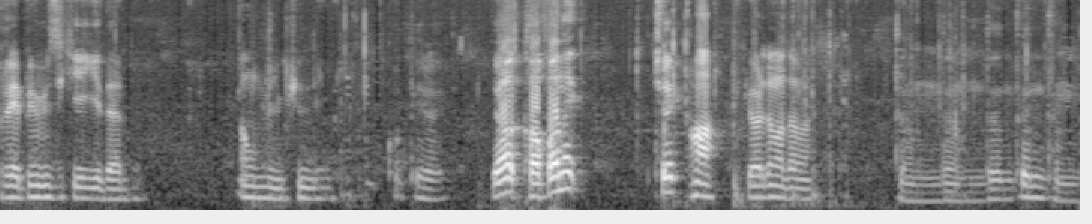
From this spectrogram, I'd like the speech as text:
Buraya bir müzik iyi giderdi. Ama mümkün değil. Copyright. Ya kafanı çek. Ha gördüm adamı. Dın dın dın dın dın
